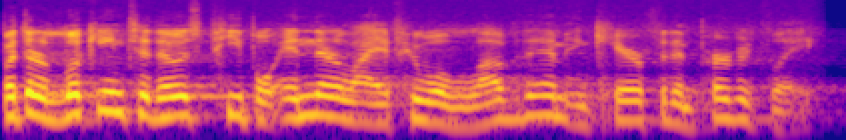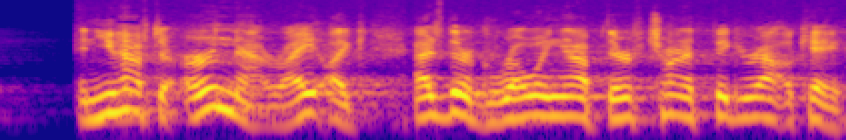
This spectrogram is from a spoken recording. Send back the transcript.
But they're looking to those people in their life who will love them and care for them perfectly. And you have to earn that, right? Like as they're growing up, they're trying to figure out okay,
